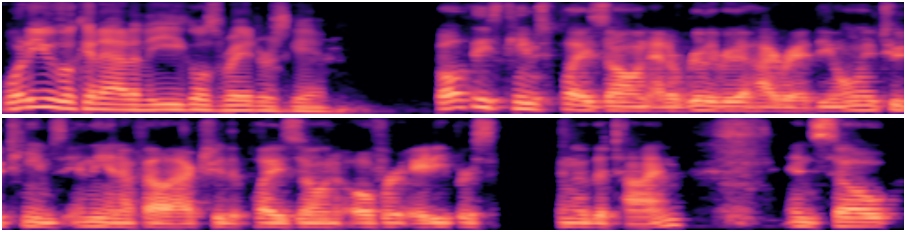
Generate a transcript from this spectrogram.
what are you looking at in the Eagles Raiders game? both these teams play zone at a really, really high rate. The only two teams in the NFL actually that play zone over 80% of the time. And so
